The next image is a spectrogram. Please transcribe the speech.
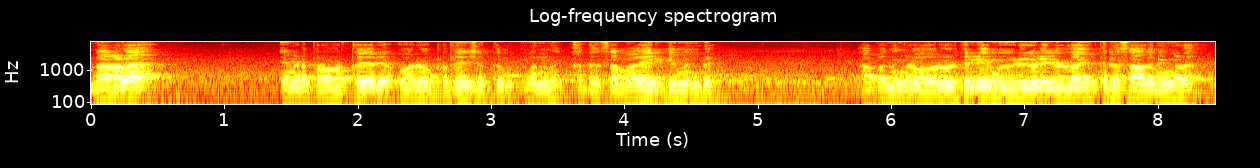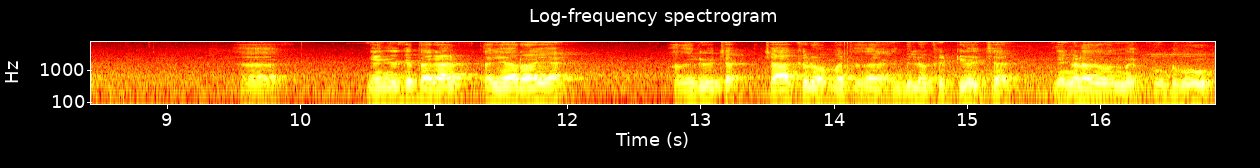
നാളെ ഞങ്ങളുടെ പ്രവർത്തകർ ഓരോ പ്രദേശത്തും വന്ന് അത് സമാഹരിക്കുന്നുണ്ട്. അപ്പം നിങ്ങൾ ഓരോരുത്തരുടെയും വീടുകളിലുള്ള ഇത്തരം സാധനങ്ങൾ ഞങ്ങൾക്ക് തരാൻ തയ്യാറായ അതൊരു ചാക്കിലോ മറ്റു ഇതിലോ ഇതിലോ കെട്ടിവെച്ചാൽ ഞങ്ങളത് വന്ന് കൊണ്ടുപോകും.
